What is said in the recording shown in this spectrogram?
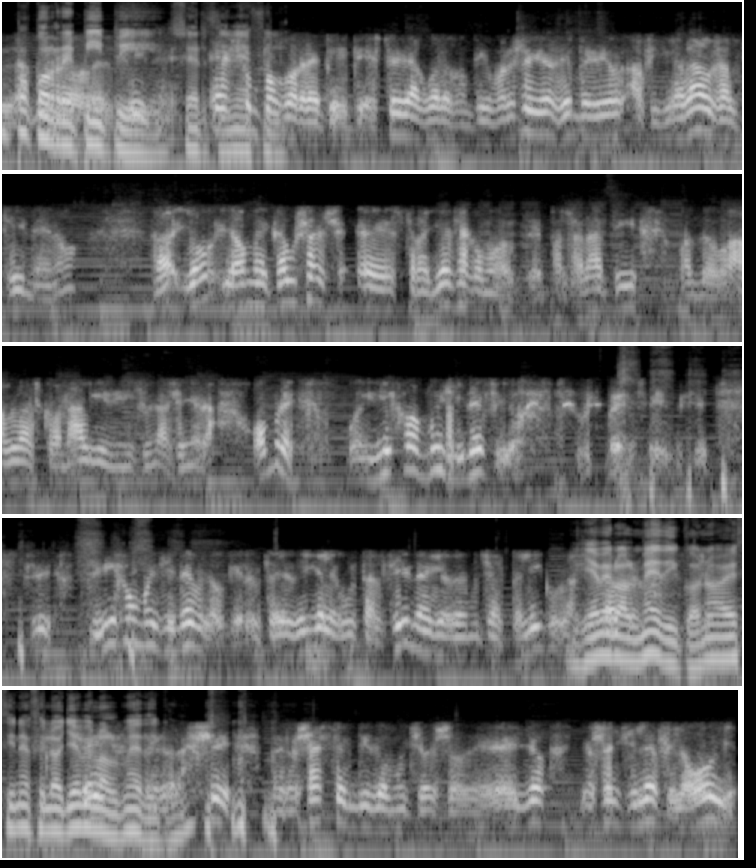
un poco repipi ser cinéfilo. Es un poco repipi, estoy de acuerdo contigo. Por eso yo siempre digo aficionados al cine, ¿no? Ah, yo, yo me causa eh, extrañeza, como te pasará a ti cuando hablas con alguien y dice una señora, hombre, mi hijo es muy cinéfilo. mi hijo es muy cinéfilo, que usted diga que le gusta el cine, que ve muchas películas. Llévelo al médico, ¿no? Es cinéfilo, llévelo al médico. Pero, sí, pero se ha extendido mucho eso. De, yo, yo soy cinéfilo hoy,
